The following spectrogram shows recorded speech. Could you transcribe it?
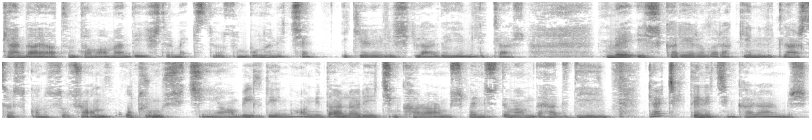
Kendi hayatını tamamen değiştirmek istiyorsun. Bunun için ikili ilişkilerde yenilikler ve iş kariyer olarak yenilikler söz konusu. Şu an oturmuş için ya bildiğin hani derler ya için kararmış ben istemem de hadi diyeyim. Gerçekten için kararmış.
